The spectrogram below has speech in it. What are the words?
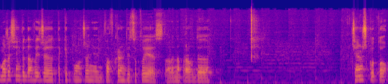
Może się wydawać, że takie połączenie dwa wkręty, co to jest, ale naprawdę ciężko to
